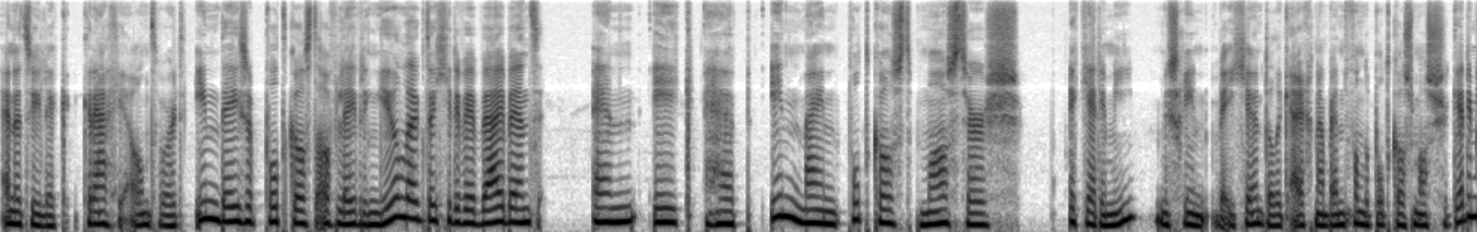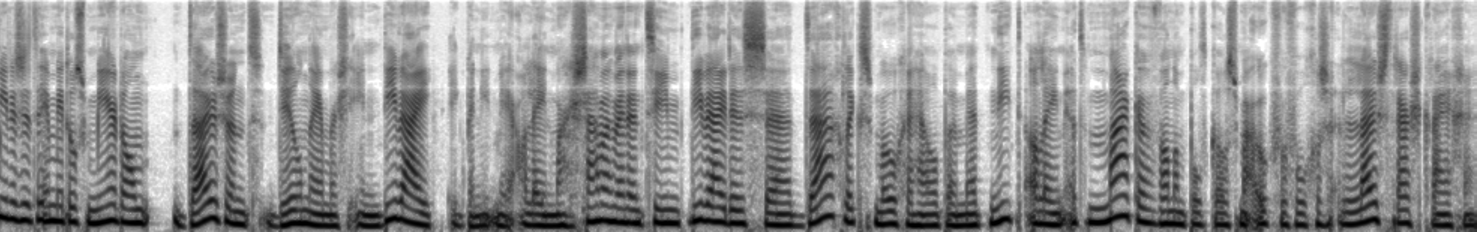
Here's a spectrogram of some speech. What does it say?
En natuurlijk krijg je antwoord in deze podcastaflevering. Heel leuk dat je er weer bij bent. En ik heb in mijn Podcast Masters Academy. Misschien weet je dat ik eigenaar ben van de Podcast Masters Academy. Er zitten inmiddels meer dan duizend deelnemers in die wij, ik ben niet meer alleen, maar samen met een team, die wij dus uh, dagelijks mogen helpen met niet alleen het maken van een podcast, maar ook vervolgens luisteraars krijgen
